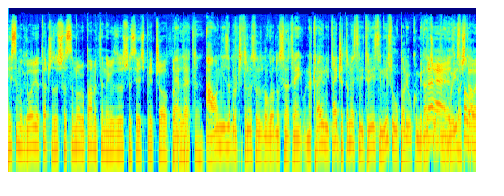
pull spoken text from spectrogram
Nisam odgovorio tačno zato što sam mnogo pametan, nego zato što si već pričao, pa E, pa zato. eto. A on je izabrao 14. zbog odnosa na treningu. Na kraju ni taj 14. ni 13. nisu upali u kombinaciju, E, nego pa ispalo,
